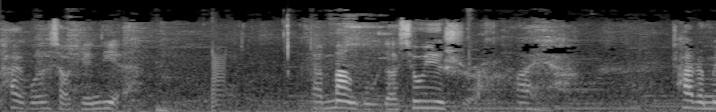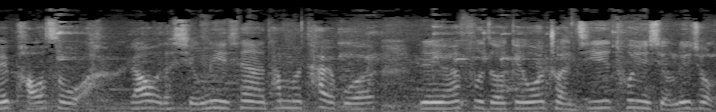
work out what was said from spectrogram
泰国的小甜点。在曼谷的休息室，哎呀，差点没跑死我。然后我的行李现在他们泰国人员负责给我转机托运行李去了，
